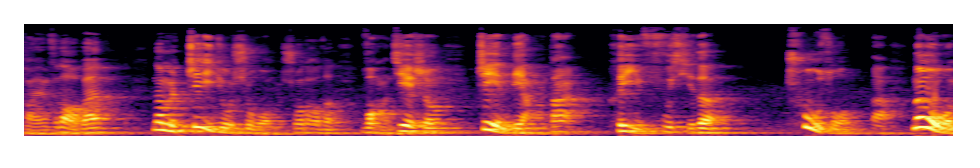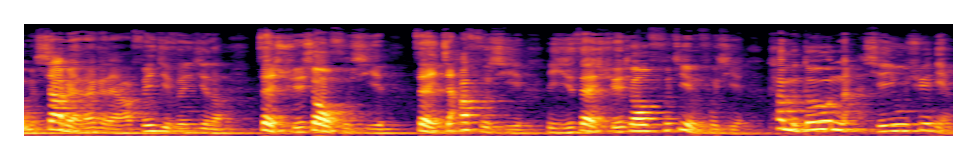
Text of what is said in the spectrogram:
考研辅导班。那么这就是我们说到的往届生这两大可以复习的。处所啊，那么我们下面来给大家分析分析呢，在学校复习、在家复习以及在学校附近复习，他们都有哪些优缺点？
